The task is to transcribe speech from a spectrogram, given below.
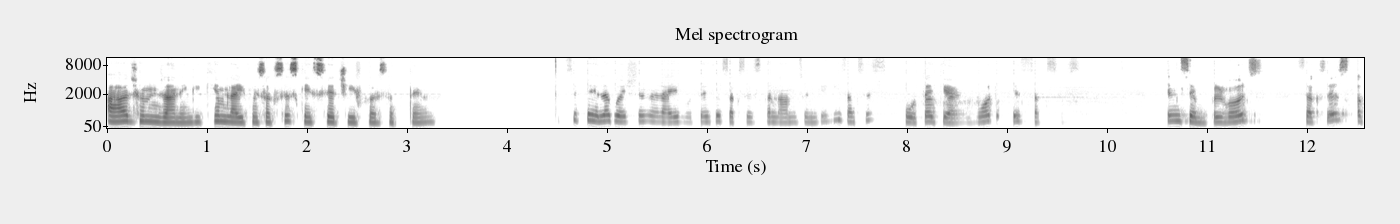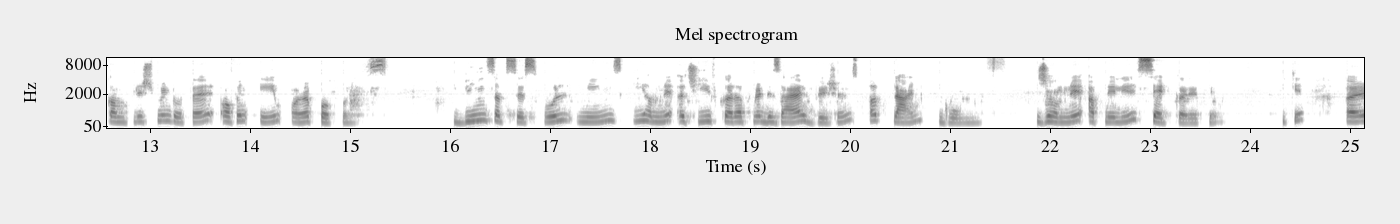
आज हम जानेंगे कि हम लाइफ में सक्सेस कैसे अचीव कर सकते हैं। सबसे पहला क्वेश्चन अराइव होता है कि सक्सेस का नाम सुन के कि सक्सेस होता क्या है? What is success in simple words success accomplishment होता है ऑफ़ एन एम और a purpose being successful means कि हमने अचीव कर अपने डिज़ायर विजन्स और प्लान गोल्स जो हमने अपने लिए सेट करे थे। ठीक है? और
